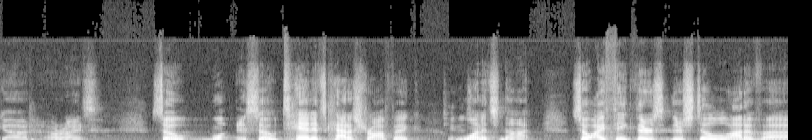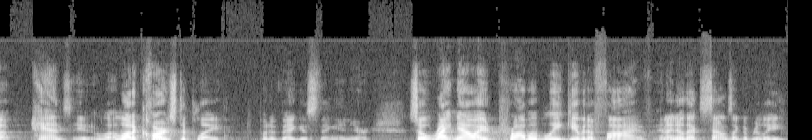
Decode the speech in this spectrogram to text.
God, all right. So so ten, it's catastrophic. One, it's not. So I think there's there's still a lot of uh, hands, a lot of cards to play. To put a Vegas thing in here. So right now, I'd probably give it a five, and I know that sounds like a really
